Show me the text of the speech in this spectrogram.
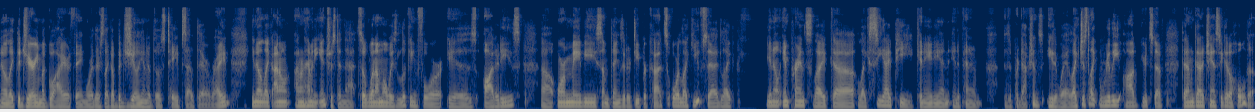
know, like the Jerry Maguire thing where there's like a bajillion of those tapes out there, right? You know, like I don't I don't have any interest in that. So what I'm always looking for is oddities, uh, or maybe some things that are deeper cuts, or like you've said, like you know, imprints like uh like CIP, Canadian Independent is it productions either way like just like really odd weird stuff that i haven't got a chance to get a hold of.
